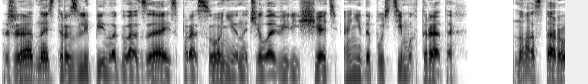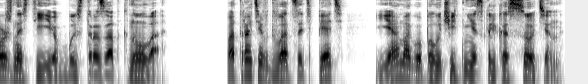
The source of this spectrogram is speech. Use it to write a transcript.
Жадность разлепила глаза и с просонья начала верещать о недопустимых тратах. Но осторожность ее быстро заткнула. Потратив 25, я могу получить несколько сотен,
